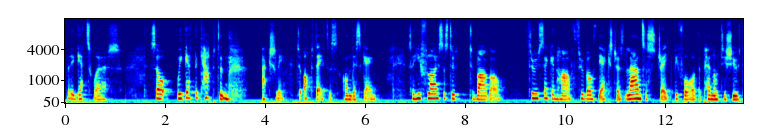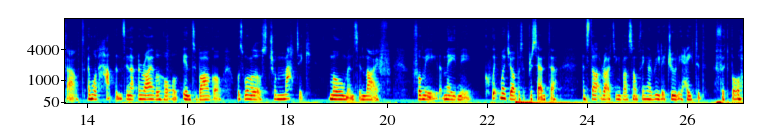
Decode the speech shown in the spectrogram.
But it gets worse. So we get the captain, actually, to update us on this game. So he flies us to Tobago through second half, through both the extras, lands us straight before the penalty shootout. And what happens in that arrival hall in Tobago was one of those traumatic moments in life for me that made me quit my job as a presenter and start writing about something I really truly hated football.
